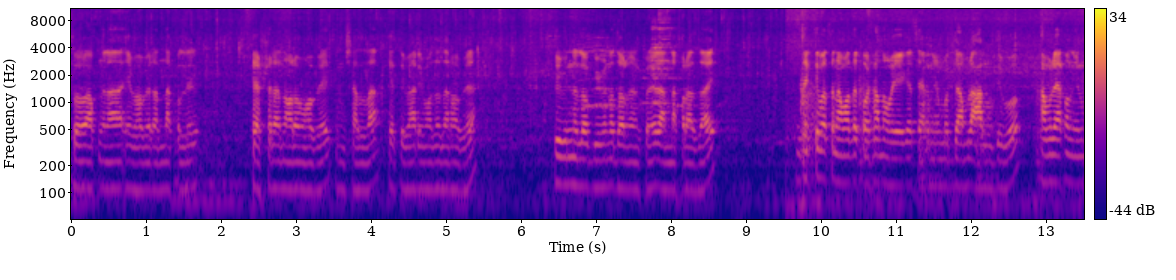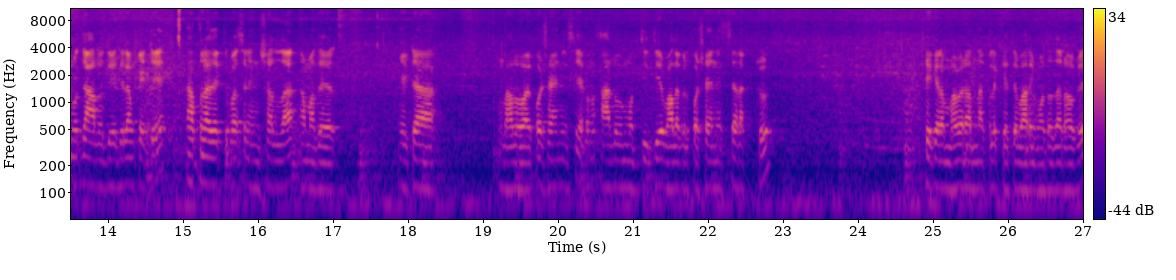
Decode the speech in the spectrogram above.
তো আপনারা এভাবে রান্না করলে ব্যবসাটা নরম হবে, ইনশাল্লাহ। খেতে ভারী, মজাদার হবে। বিভিন্ন লোক বিভিন্ন ধরনের করে রান্না করা যায়। দেখতে পাচ্ছেন আমাদের কষানো হয়ে গেছে। এখন এর মধ্যে আমরা আলু দিব। আমরা এখন এর মধ্যে আলু দিয়ে দিলাম কেটে। আপনারা দেখতে পাচ্ছেন, ইনশাল্লাহ, আমাদের এটা ভালোভাবে কষায় নিয়েছি। এখন আলুর মধ্যে দিয়ে ভালো করে কষায় নিচ্ছি আর একটু। ঠিক এরমভাবে রান্না করলে খেতে ভারী, মজাদার হবে।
